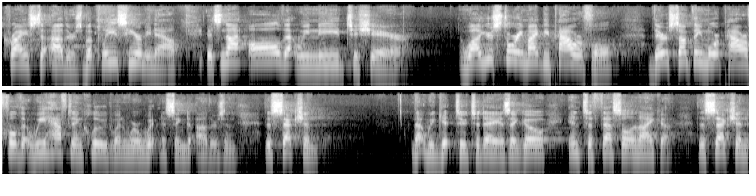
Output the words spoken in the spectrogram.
Christ to others. But please hear me now. It's not all that we need to share. While your story might be powerful, there's something more powerful that we have to include when we're witnessing to others. And this section that we get to today as they go into Thessalonica this section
